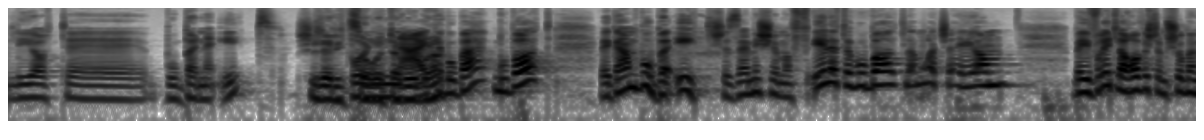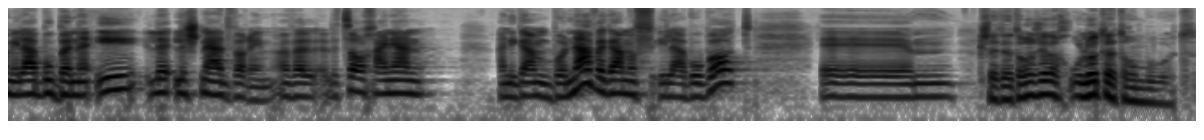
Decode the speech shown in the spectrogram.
להיות בובנאית. שזה ליצור את בונה הבובה? את הבובה, בובות, וגם בובאית, שזה מי שמפעיל את הבובות, למרות שהיום בעברית לרוב השתמשו במילה בובנאי לשני הדברים. אבל לצורך העניין, אני גם בונה וגם מפעילה בובות. כשהתיאטרון שלך הוא לא תיאטרון בובות.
